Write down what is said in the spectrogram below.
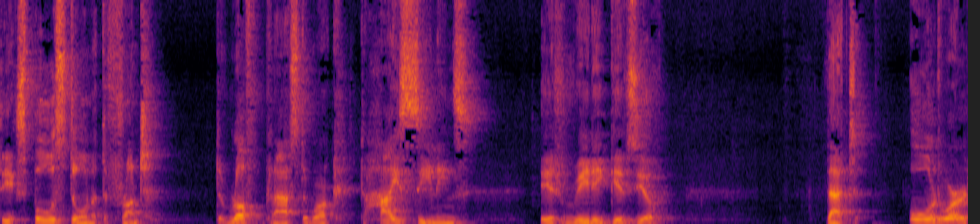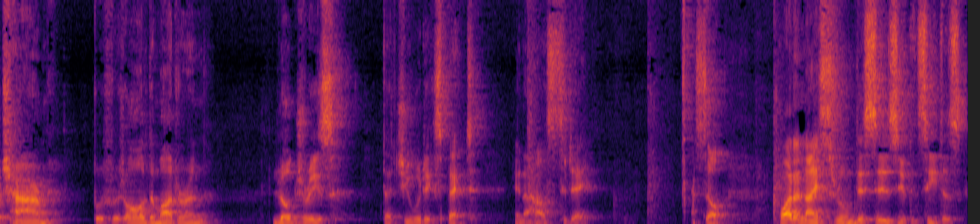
the exposed stone at the front, the rough plasterwork, the high ceilings, it really gives you that old world charm, but with all the modern luxuries that you would expect in a house today. So what a nice room this is. You can see there's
